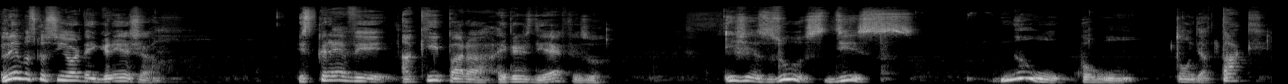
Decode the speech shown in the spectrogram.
Lemos que o senhor da igreja escreve aqui para a igreja de Éfeso e Jesus diz, não com um tom de ataque,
